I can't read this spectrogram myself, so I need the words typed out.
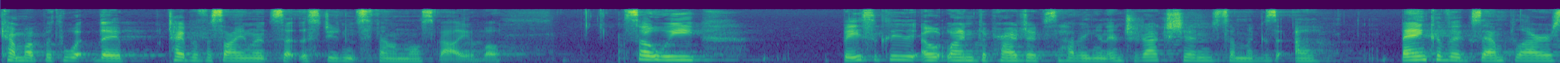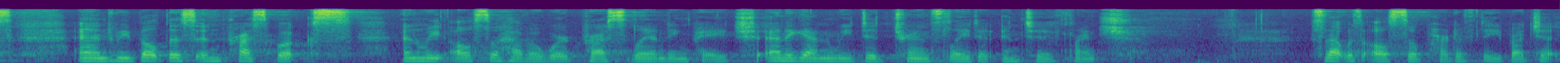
come up with what the type of assignments that the students found most valuable. So we basically outlined the projects having an introduction, some a bank of exemplars, and we built this in Pressbooks and we also have a WordPress landing page. And again, we did translate it into French. So that was also part of the budget.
